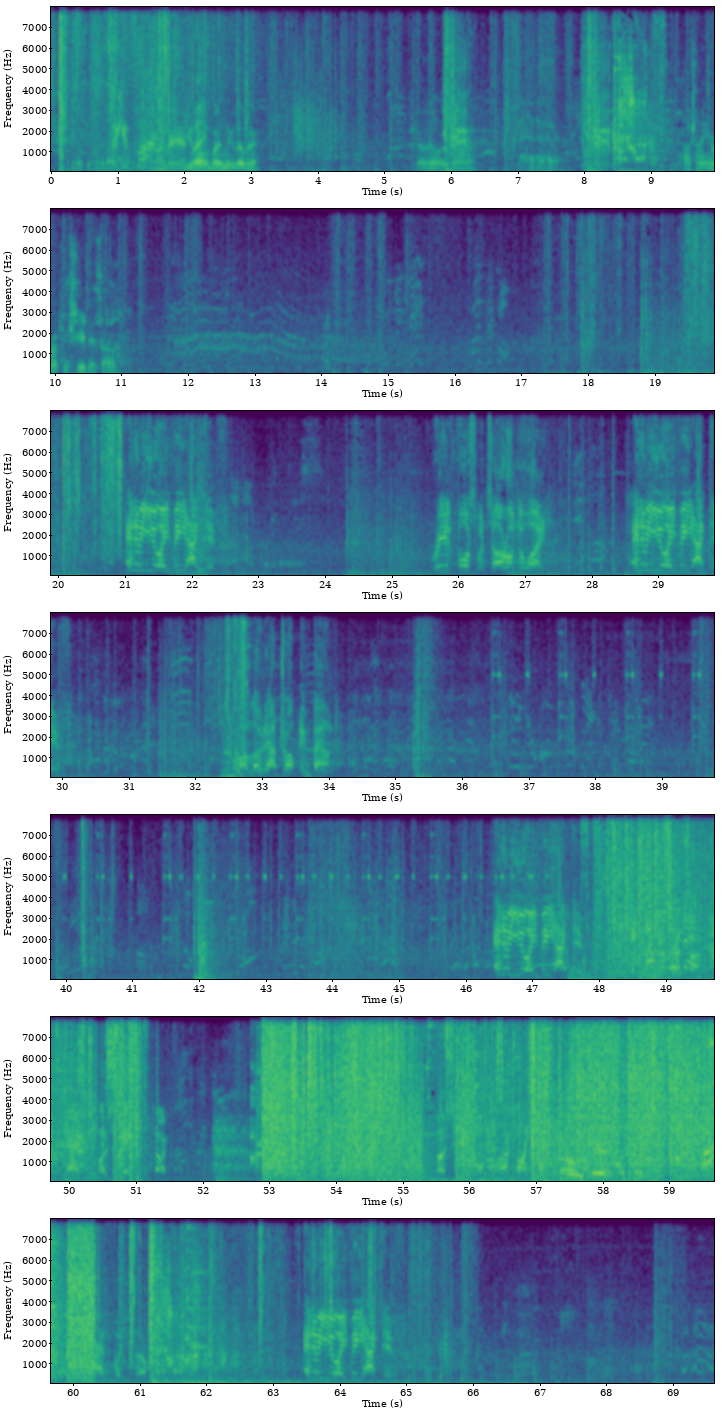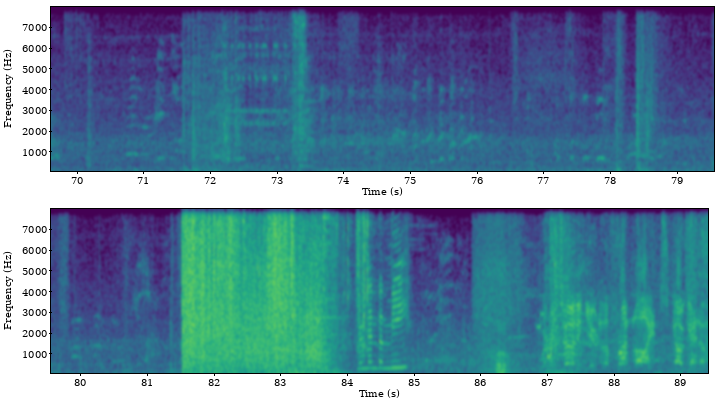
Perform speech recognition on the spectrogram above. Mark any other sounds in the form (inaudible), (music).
Gotta keep my Taking fire on there! You ain't, boy. Niggas over there. So, they know what's going on. (laughs) I was trying to interrupt some shit, that's all. Are on the way. Enemy UAV active. Got a loadout drop inbound. Enemy UAV active. Get to the safe. Gas is. Oh, shit! Enemy UAV active. Remember me? (laughs) We're returning you to the front lines. Go get them.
